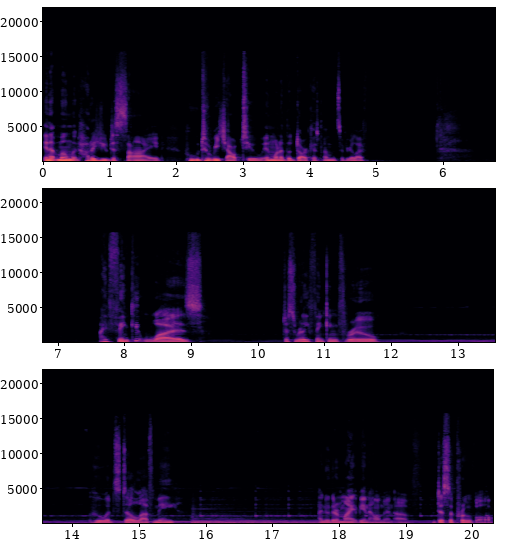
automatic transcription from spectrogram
in that moment, how did you decide who to reach out to in one of the darkest moments of your life? I think it was just really thinking through who would still love me. I knew there might be an element of disapproval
